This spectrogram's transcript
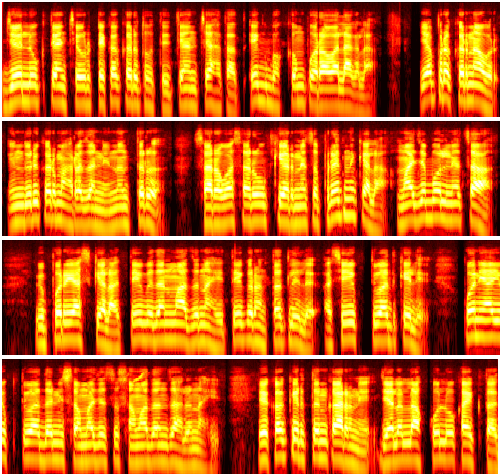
जे लोक त्यांच्यावर टीका करत होते त्यांच्या हातात एक भक्कम पुरावा लागला. या प्रकरणावर इंदुरीकर महाराजांनी नंतर सर्वासार्व करण्याचा प्रयत्न केला. माझ्या बोलण्याचा विपर्यास केला. ते विधान माझं नाही ते ग्रंथात लिहिलंय. असे युक्तिवाद केले. पण या युक्तिवादाने समाजाचं समाधान झालं नाही. एका कीर्तनकाराने ज्याला लाखो लोक ऐकतात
